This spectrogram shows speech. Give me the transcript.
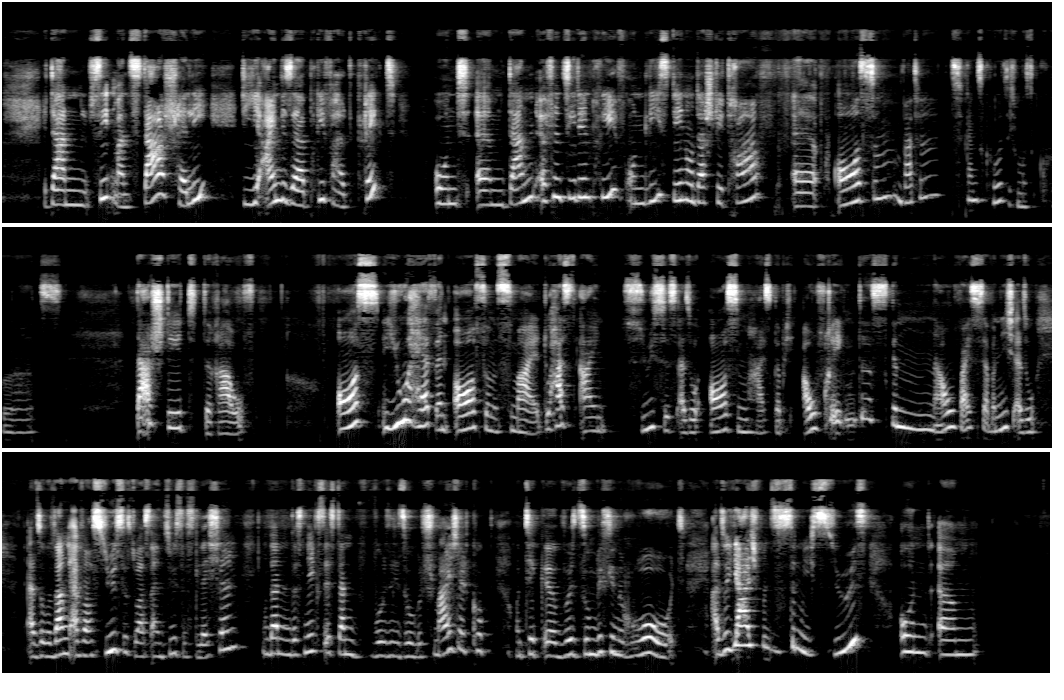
Dann sieht man Star Shelly, die einen dieser Briefe halt kriegt. Und ähm, dann öffnet sie den Brief und liest den und da steht drauf, äh, awesome, wartet, ganz kurz, ich muss kurz, da steht drauf, awesome, you have an awesome smile, du hast ein süßes, also awesome heißt, glaube ich, aufregendes, genau, weiß ich aber nicht, also also sagen wir einfach süßes, du hast ein süßes Lächeln. Und dann das nächste ist dann, wo sie so geschmeichelt guckt und Tick äh, wird so ein bisschen rot. Also ja, ich finde es ziemlich süß und ähm,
